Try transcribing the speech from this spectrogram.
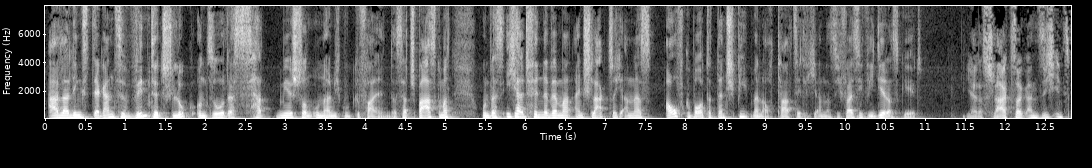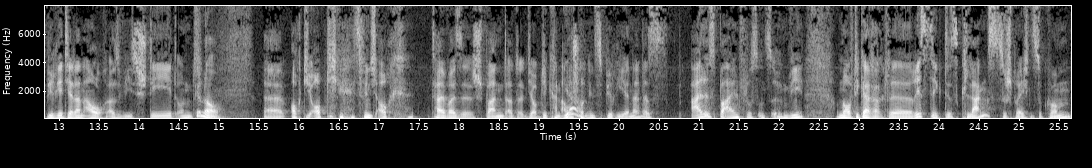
Allerdings der ganze Vintage-Look und so, das hat mir schon unheimlich gut gefallen. Das hat Spaß gemacht. Und was ich halt finde, wenn man ein Schlagzeug anders aufgebaut hat, dann spielt man auch tatsächlich anders. Ich weiß nicht, wie dir das geht. Ja, das Schlagzeug an sich inspiriert ja dann auch, also wie es steht und genau. Äh, auch die Optik, das finde ich auch teilweise spannend. Also die Optik kann auch ja. schon inspirieren. Ne? Das alles beeinflusst uns irgendwie. Um nur auf die Charakteristik des Klangs zu sprechen zu kommen,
